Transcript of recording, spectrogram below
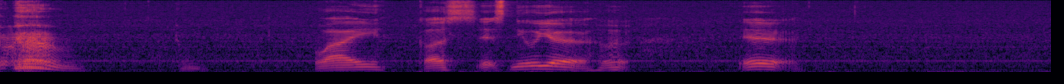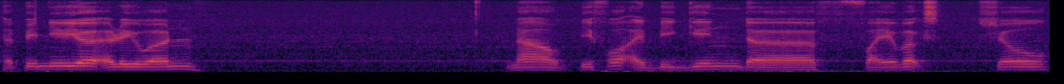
Why? Cause it's New Year. yeah. Happy New Year, everyone. Now, before I begin the fireworks show,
